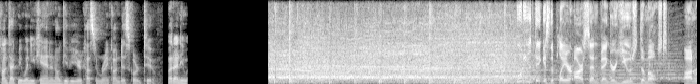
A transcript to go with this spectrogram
contact me when you can and I'll give you your custom rank on Discord too. But anyway, Who do you think is the player Arsene Wenger used the most? On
